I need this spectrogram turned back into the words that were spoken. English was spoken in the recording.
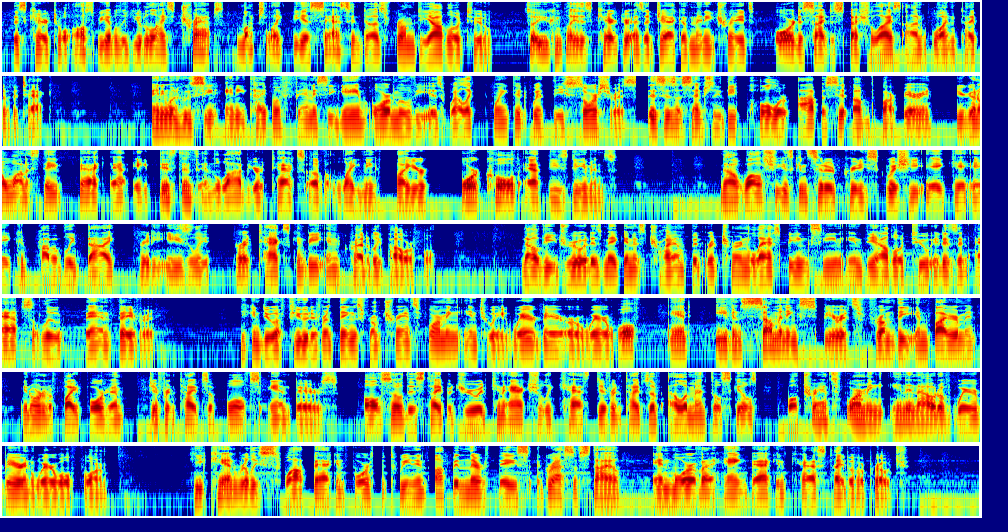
This character will also be able to utilize traps much like the assassin does from Diablo 2. So you can play this character as a jack of many trades or decide to specialize on one type of attack. Anyone who's seen any type of fantasy game or movie is well acquainted with the Sorceress. This is essentially the polar opposite of the Barbarian. You're going to want to stay back at a distance and lob your attacks of lightning, fire, or cold at these demons. Now, while she is considered pretty squishy, aka could probably die pretty easily, her attacks can be incredibly powerful. Now the Druid is making its triumphant return last being seen in Diablo 2. It is an absolute fan favorite. He can do a few different things from transforming into a werebear or werewolf, and even summoning spirits from the environment in order to fight for him, different types of wolves and bears. Also, this type of druid can actually cast different types of elemental skills while transforming in and out of werebear and werewolf form. He can really swap back and forth between an up in their face aggressive style and more of a hang back and cast type of approach.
